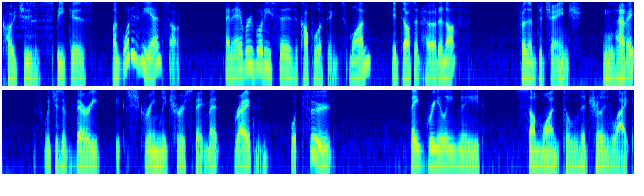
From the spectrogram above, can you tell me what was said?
coaches and speakers. Like, what is the answer? And everybody says a couple of things. One, it doesn't hurt enough for them to change, mm-hmm. right? Which is a very extremely true statement, right? Mm-hmm. Or two, they really need someone to literally like,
